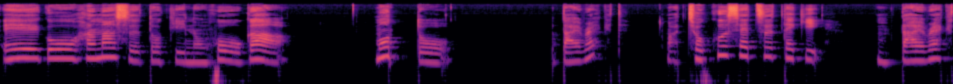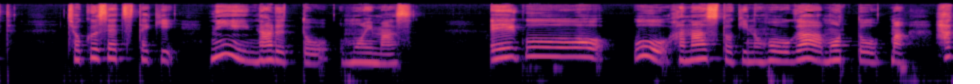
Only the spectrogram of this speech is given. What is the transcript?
英語を話す時の方がもっと direct、まあ、直接的、direct 直接的になると思います。英語を話す時の方がもっと、まあ、はっ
